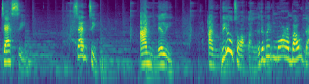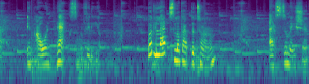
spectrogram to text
deci, centi, and milli. And we'll talk a little bit more about that in our next video. But let's look at the term estimation.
